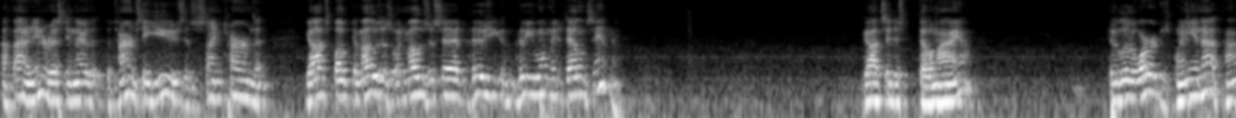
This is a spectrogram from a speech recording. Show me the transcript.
I find it interesting there that the terms he used is the same term that God spoke to Moses when Moses said, Who you who you want me to tell them sent me? God said, Just tell them I am. Two little words is plenty enough, huh?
